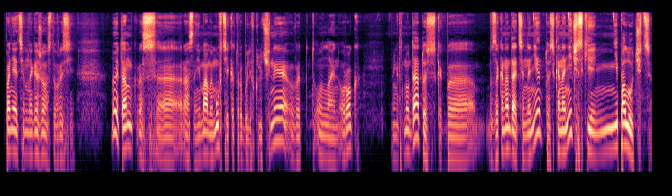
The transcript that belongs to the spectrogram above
понятие многоженства в России. Ну и там как раз э, разные имамы, муфтии, которые были включены в этот онлайн-урок. Говорит, ну да, то есть как бы законодательно нет, то есть канонически не получится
